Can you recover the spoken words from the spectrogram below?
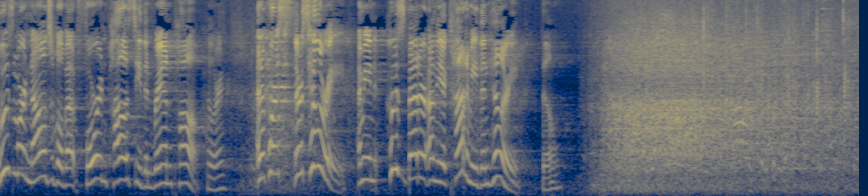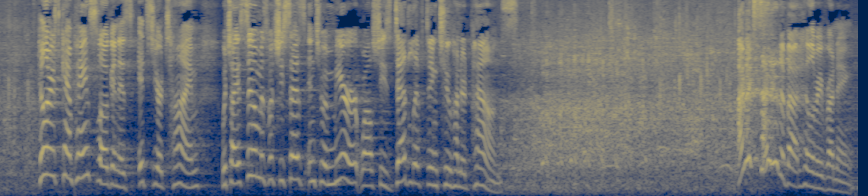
who's more knowledgeable about foreign policy than Rand Paul, Hillary? And of course, there's Hillary. I mean, who's better on the economy than Hillary? Bill? Hillary's campaign slogan is It's Your Time, which I assume is what she says into a mirror while she's deadlifting 200 pounds. I'm excited about Hillary running,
